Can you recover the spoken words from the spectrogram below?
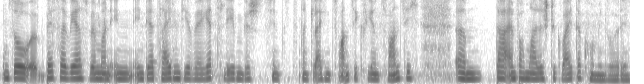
Umso besser wäre es, wenn man in, in der Zeit, in der wir jetzt leben, wir sind jetzt dann gleich in 2024, ähm, da einfach mal ein Stück weiterkommen würde.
